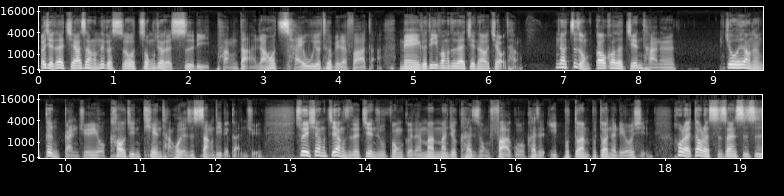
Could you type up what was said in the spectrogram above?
而且再加上那个时候宗教的势力庞大，然后财务又特别的发达，每个地方都在建造教堂。那这种高高的尖塔呢，就会让人更感觉有靠近天堂或者是上帝的感觉，所以像这样子的建筑风格呢，慢慢就开始从法国开始一不断不断的流行。后来到了十三、十四、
